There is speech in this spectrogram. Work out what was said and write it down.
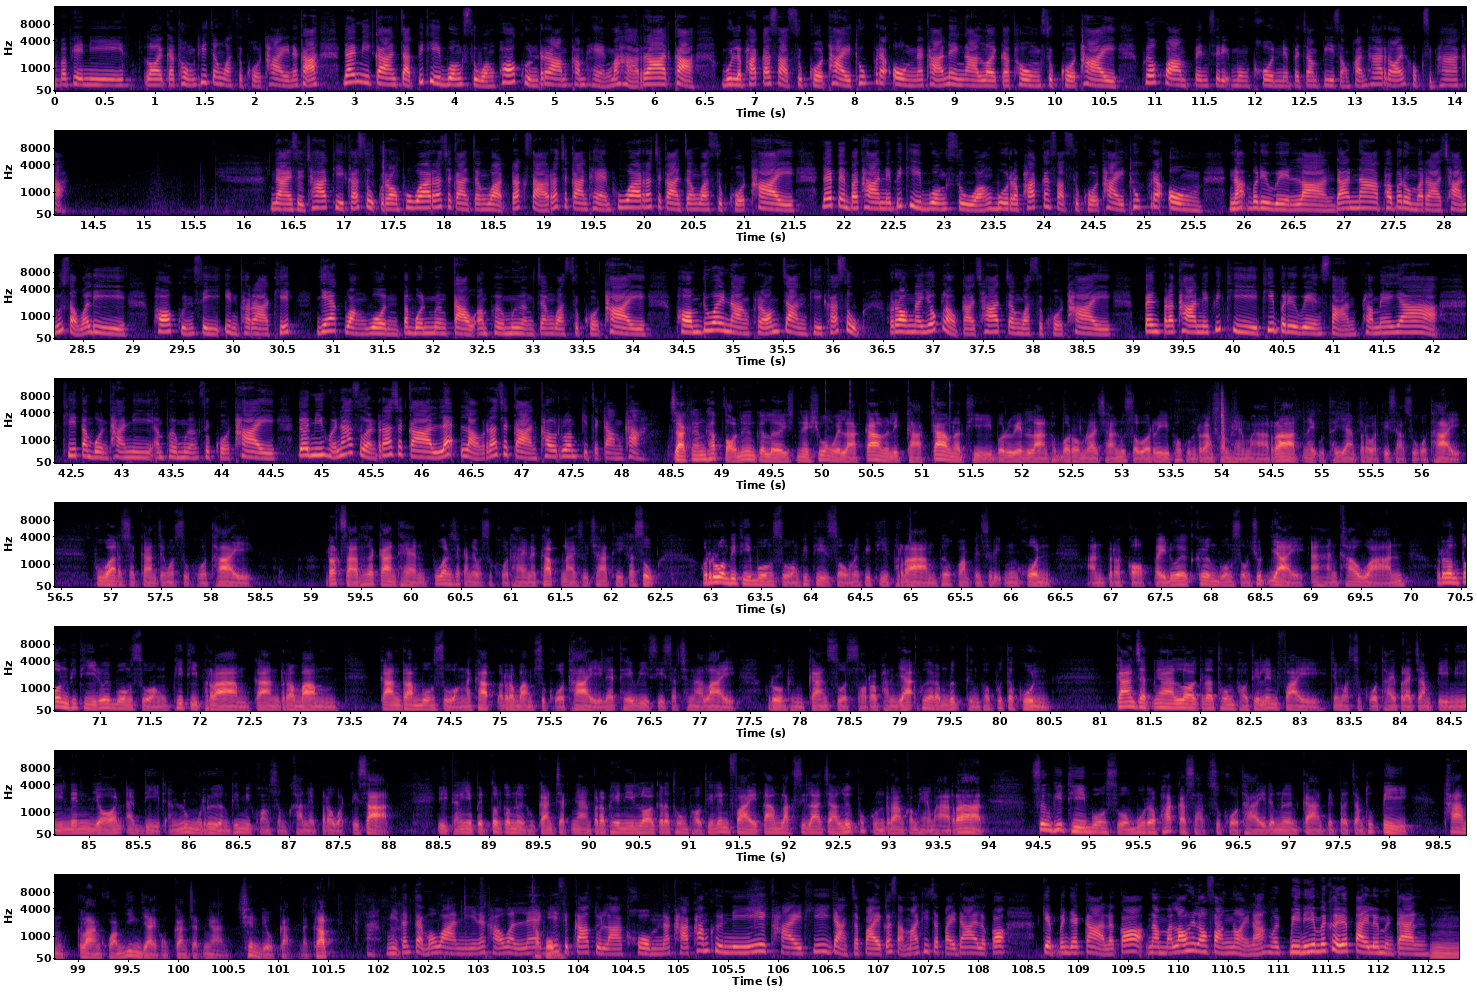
านประเพณีลอยกระทงที่จังหวัดสุโขทัยนะคะ ได้มีการจัดพิธีบวงสรวงพ่อขุนรามคำแหงมหาราชค่ะ บุรพกษัตริย์สุโขทัยทุกพระองค์นะคะ ในงานลอยกระทงสุโขทัยเพื่อความเป็นสิริมงคลในประจำปี 2565 ค่ะ นายสุชาติทีฆสุขรองผู้ว่าราชการจังหวัดรักษาราชการแทนผู้ว่าราชการจังหวัดสุขโขทัยได้เป็นประธานในพิธีบวงสรวง บูรพกษัตริย์สุขโขทัยทุกพระองค์ ณบริเวณลานด้านหน้าพระบรมราชานุสาวรีย์พ่อขุนศรีอินทราทิต แยกวังวนตำบลเมืองเก่าอำเภอเมืองจังหวัดสุขโขทัยพร้อมด้วยนางพร้อมจันทร์ทีฆสุข รองนายกเหล่ากาชาติจังหวัดสุขโขทัยเป็นประธานในพิธีที่บริเวณศาลพระแม่ย่า ที่ตำบลธานีอำเภอเมืองสุขโขทัย โดยมีหัวหน้าส่วนราชการและเหล่าราชการเข้าร่วมกิจกรรมค่ะ จากนั้นครับต่อเนื่องกันเลยในช่วงเวลา 9 นาฬิกา 9 นาที บริเวณลานพระบรมราชานุสาวรีย์พ่อขุนรามคำแหงมหาราชในอุทยานประวัติศาสตร์สุโขทัยผู้ว่าราชการจังหวัดสุโขทัยรักษาราชการแทนผู้ว่าราชการจังหวัดสุโขทัยนะครับนายสุชาติทีขสุข ร่วมพิธีบวงสรวงพิธีสงฆ์และพิธีพราหมณ์เพื่อความเป็นสิริมงคล อันประกอบไปด้วยเครื่องบวงสรวงชุดใหญ่อาหารข้าวหวาน เริ่มต้นพิธีด้วยบวงสรวง พิธีพราหมณ์ การระบำ การรำบวงสรวงนะครับระบำสุโขทัยและเทวีศรีสัชนาลัย รวมถึงการสวดสรพัญญะเพื่อรำลึกถึงพระพุทธคุณ การจัดงานลอยกระทงเผาเทียนเล่นไฟ จังหวัดสุโขทัยประจำปีนี้ เน้นย้อนอดีตอันรุ่งเรืองที่มีความสำคัญในประวัติศาสตร์อีกทั้งยังเป็นต้นกำเนิดของการจัดงานประเพณีลอยกระทงเผาเทียนเล่นไฟตามหลักศิลาจารึกพระขุนรามคำแหงมหาราช ซึ่งพิธีบวงสรวงบูรพกษัตริย์สุโขทัยดำเนินการเป็นประจำทุกปี ท่ามกลางความยิ่งใหญ่ของการจัดงาน เช่นเดียวกันนะครับอะมีตั้งแต่เมื่อวานนี้นะคะ วันแรคกรับผม29 ตุลาคมนะคะค่ำคืนนี้ใครที่อยากจะไปก็สามารถที่จะไปได้ แล้วก็เก็บบรรยากาศแล้วก็นำมาเล่าให้เราฟังหน่อยนะวันปีนี้ยังไม่เคยได้ไปเลยเหมือนกันอืม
